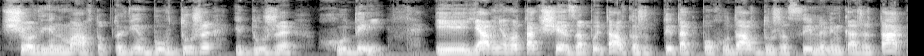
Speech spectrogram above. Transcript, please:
що він мав. Тобто він був дуже і дуже худий. І я в нього так ще запитав, кажу: ти так похудав дуже сильно. Він каже: так,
